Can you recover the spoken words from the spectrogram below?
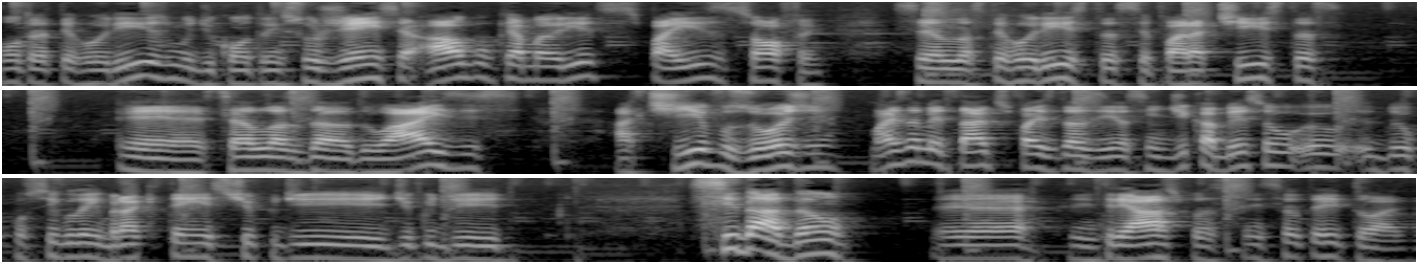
contra terrorismo, de contra-insurgência, algo que a maioria desses países sofrem. Células terroristas, separatistas, é, células da, do ISIS ativos hoje. Mais da metade dos países da ASEAN, assim, de cabeça eu, eu, eu consigo lembrar que tem esse tipo de, de, de cidadão, é, entre aspas, em seu território.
